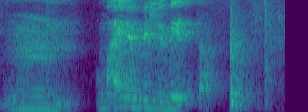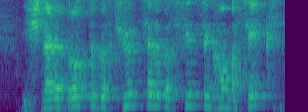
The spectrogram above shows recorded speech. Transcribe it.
Mm, um einen Millimeter. Ich schneide trotzdem das kürzere, das 14,6,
